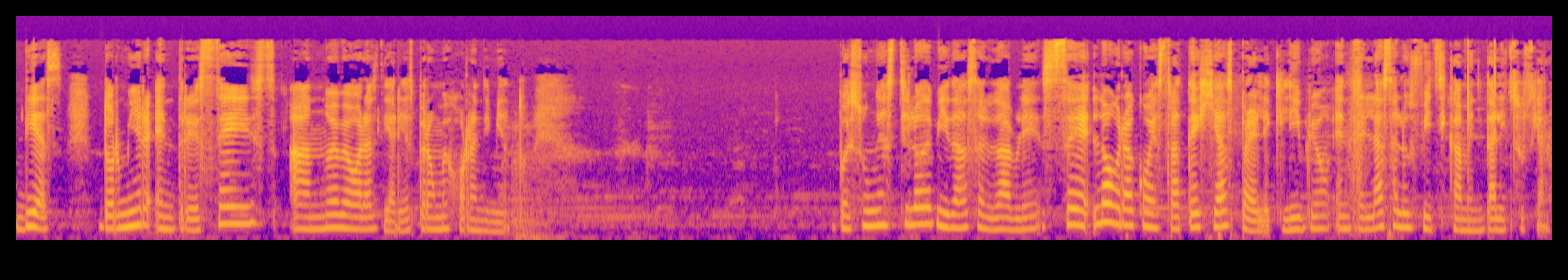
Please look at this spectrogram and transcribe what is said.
10. Dormir entre 6 a 9 horas diarias para un mejor rendimiento. Pues un estilo de vida saludable se logra con estrategias para el equilibrio entre la salud física, mental y social.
